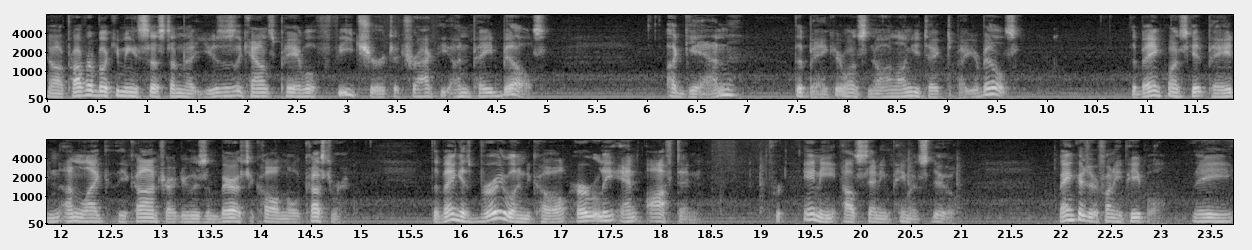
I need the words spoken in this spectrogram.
Now, a proper bookkeeping system that uses accounts payable feature to track the unpaid bills. Again, the banker wants to know how long you take to pay your bills. The bank wants to get paid, and unlike the contractor who is embarrassed to call an old customer, the bank is very willing to call early and often for any outstanding payments due. Bankers are funny people. They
